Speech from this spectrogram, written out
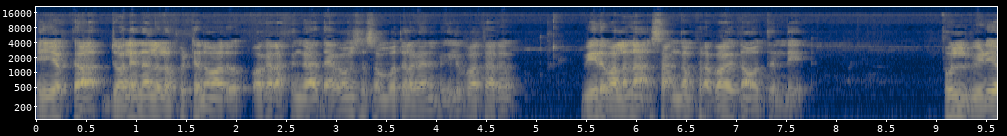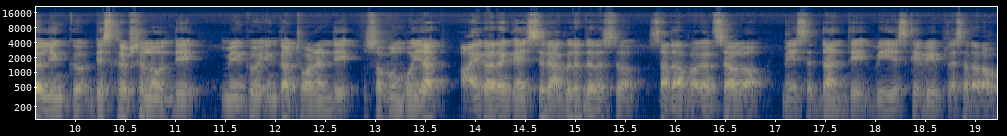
ఈ యొక్క జూలై నెలలో పుట్టిన వారు ఒక రకంగా దైవాంశ సంబూతులుగానే మిగిలిపోతారు. వీరి వలన సంఘం ప్రభావితం అవుతుంది. ఫుల్ వీడియో లింక్ డిస్క్రిప్షన్లో ఉంది. మీకు ఇంకా చూడండి. శుభం భూయాత్ ఆయురారోగ్య ఐశ్వర్య అభివృద్ధి రస్తు సదా భగత్ సేవలో మీ సిద్ధాంతి బిఎస్కేవి ప్రసరరావు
